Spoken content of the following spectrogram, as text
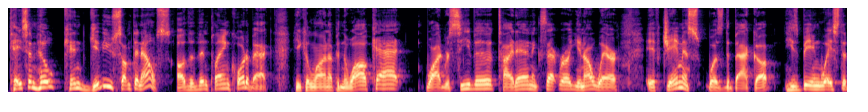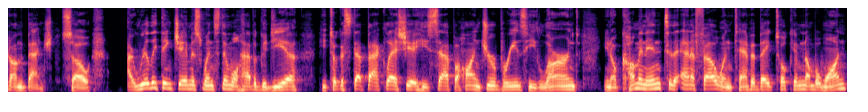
Taysom Hill can give you something else other than playing quarterback. He can line up in the Wildcat wide receiver, tight end, etc. You know, where if Jameis was the backup, he's being wasted on the bench. So I really think Jameis Winston will have a good year. He took a step back last year. He sat behind Drew Brees. He learned, you know, coming into the NFL when Tampa Bay took him number one,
